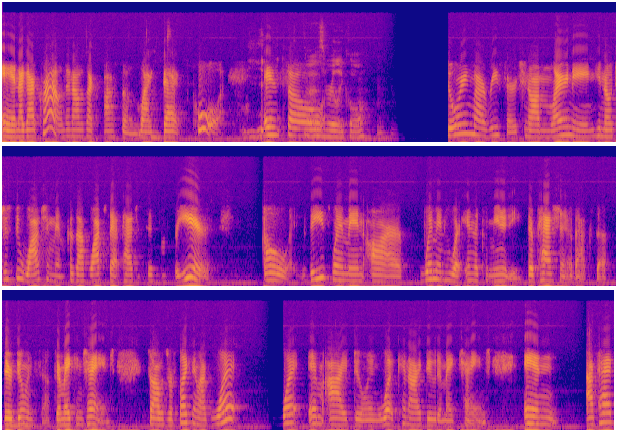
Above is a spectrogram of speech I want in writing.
And I got crowned, and I was like, awesome, like that's cool. And so. That was really cool. During my research, you know, I'm learning, you know, just through watching them because I've watched that pageant system for years. Oh, these women are women who are in the community. They're passionate about stuff. They're mm-hmm. doing stuff. They're making change. So I was reflecting, like, what, what am I doing? What can I do to make change? And I've had,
